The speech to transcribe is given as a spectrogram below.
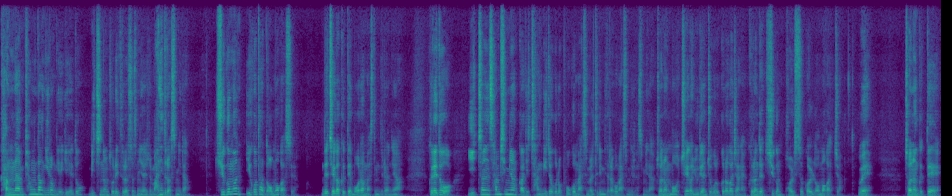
강남 평당 1억 얘기해도 미친놈 소리 들었었던 이야기를 많이 들었습니다. 지금은 이거 다 넘어갔어요. 근데 제가 그때 뭐라 말씀드렸냐. 그래도 2030년까지 장기적으로 보고 말씀을 드립니다라고 말씀드렸습니다. 저는 뭐 제가 유리한 쪽으로 끌어가지 않아요. 그런데 지금 벌써 그걸 넘어갔죠. 왜? 저는 그때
